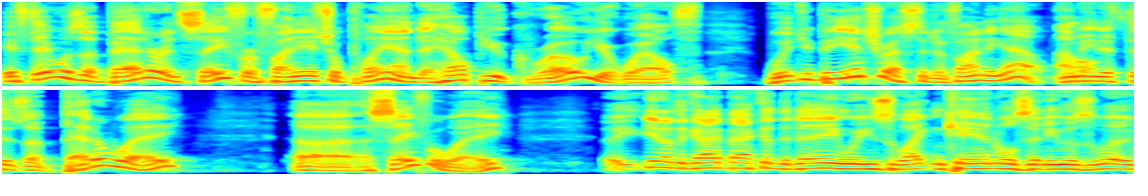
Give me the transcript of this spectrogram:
If there was a better and safer financial plan to help you grow your wealth, would you be interested in finding out? I mean, if there's a better way, uh, a safer way. You know, the guy back in the day he was lighting candles and he was uh,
